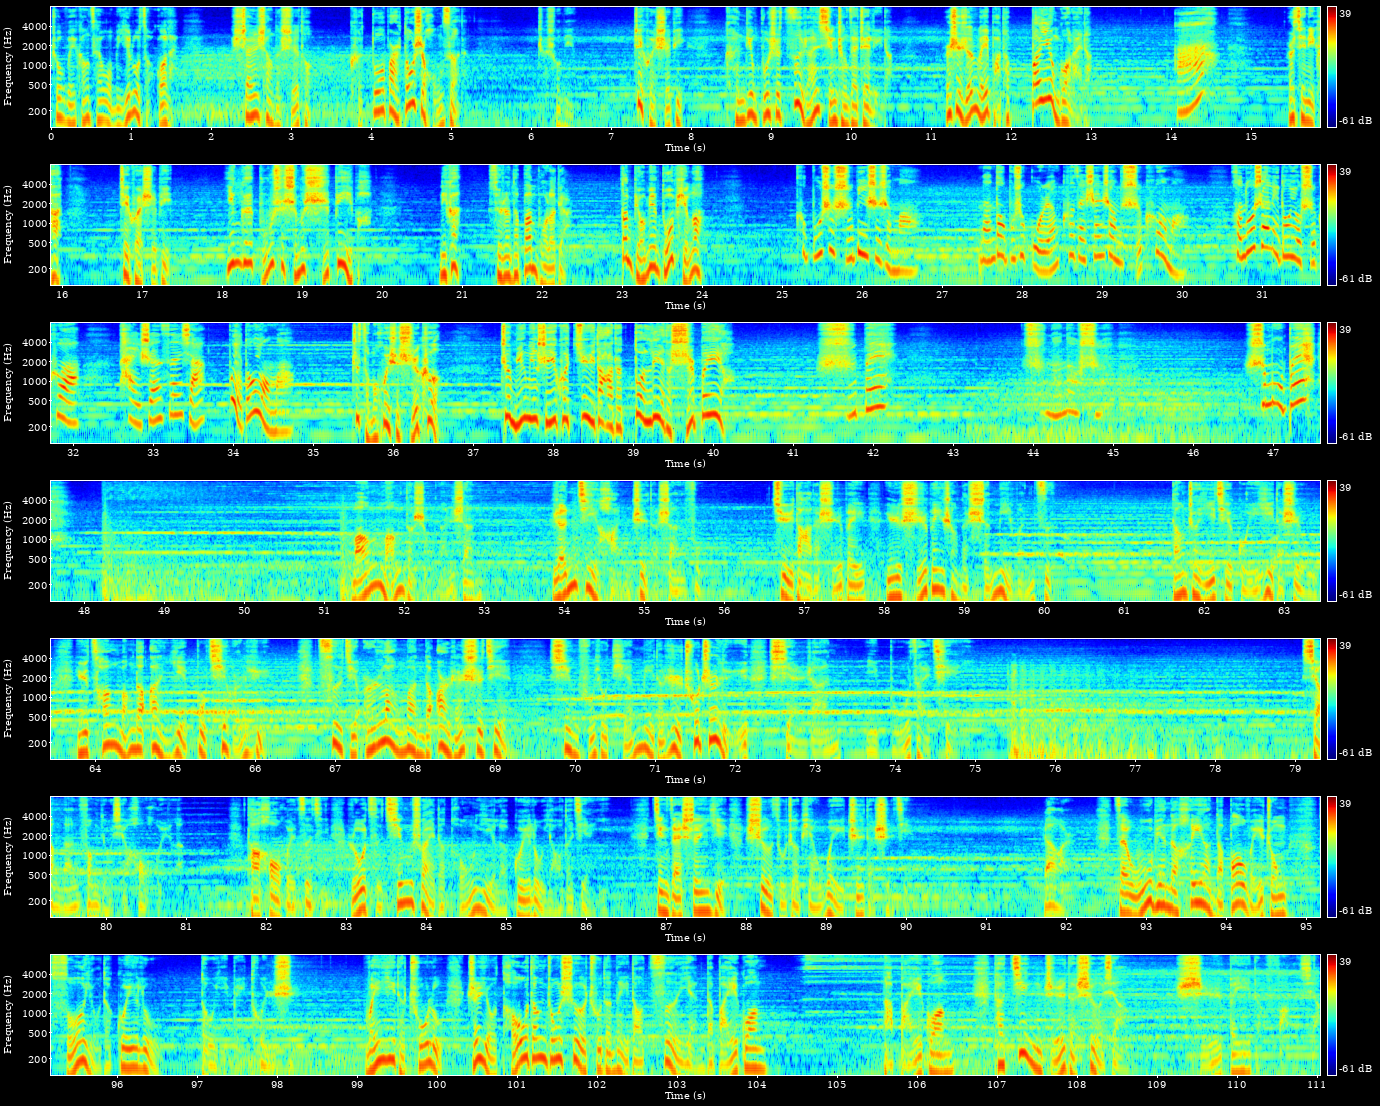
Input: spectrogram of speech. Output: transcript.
周围刚才我们一路走过来，山上的石头可多半都是红色的，这说明这块石壁肯定不是自然形成在这里的，而是人为把它搬运过来的。啊！而且你看，这块石壁应该不是什么石壁吧？你看，虽然它斑驳了点儿。但表面多平啊！可不是石壁是什么？难道不是古人刻在山上的石刻吗？很多山里都有石刻啊，泰山、三峡不也都有吗？这怎么会是石刻？这明明是一块巨大的断裂的石碑啊！石碑？这难道是是墓碑？茫茫的守南山，人迹罕至的山腹，巨大的石碑与石碑上的神秘文字。当这一切诡异的事物与苍茫的暗夜不期而遇，刺激而浪漫的二人世界，幸福又甜蜜的日出之旅，显然已不再惬意。向南风有些后悔了。他后悔自己如此轻率地同意了归路遥的建议，竟在深夜涉足这片未知的世界。然而，在无边的黑暗的包围中，所有的归路都已被吞噬，唯一的出路只有头灯中射出的那道刺眼的白光。那白光，它径直地射向石碑的方向。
